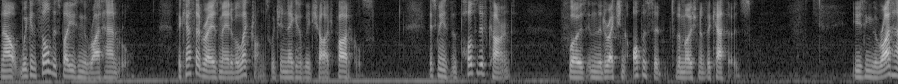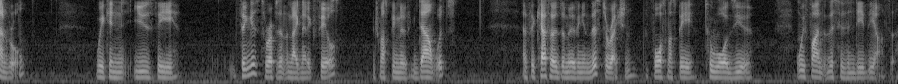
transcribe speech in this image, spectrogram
Now, we can solve this by using the right-hand rule. The cathode ray is made of electrons, which are negatively charged particles. This means that the positive current flows in the direction opposite to the motion of the cathodes. Using the right-hand rule, we can use the fingers to represent the magnetic field, which must be moving downwards. And if the cathodes are moving in this direction, the force must be towards you. And we find that this is indeed the answer.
